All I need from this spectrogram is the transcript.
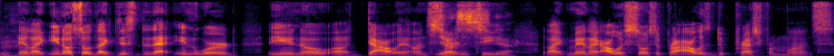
Mm-hmm. and like you know so like just that inward you know uh doubt and Yes, uncertainty yeah. like man like i was so surprised i was depressed for months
